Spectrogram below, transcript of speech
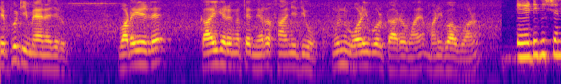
ഡെപ്യൂട്ടി മാനേജറും വടകരയിലെ കായിക രംഗത്തെ നിറസാന്നിധ്യവും മുൻ വോളിബോൾ താരവുമായ മണിബാബുവാണ്. എ ഡിവിഷൻ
